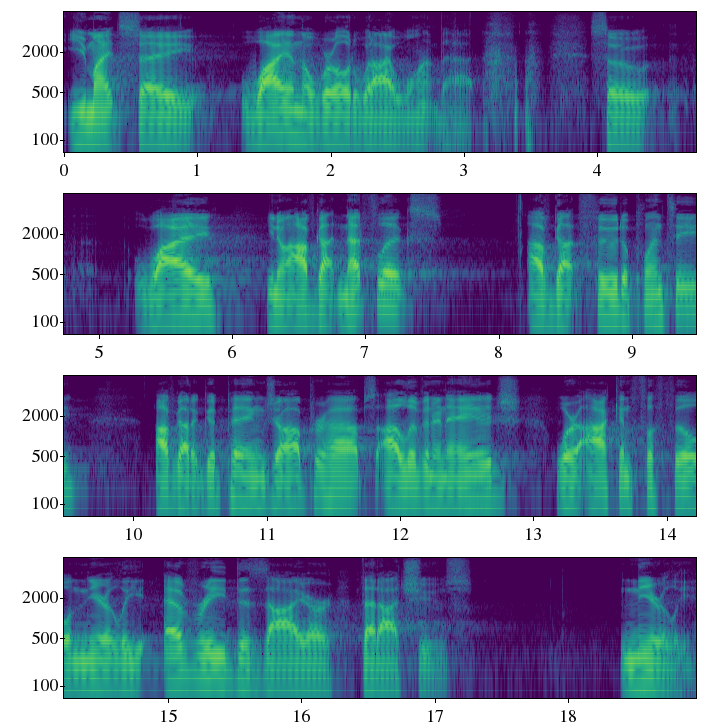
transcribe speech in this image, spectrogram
you might say, why in the world would I want that? so, why, you know, I've got Netflix, I've got food aplenty, I've got a good paying job perhaps, I live in an age where I can fulfill nearly every desire that I choose. Nearly.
